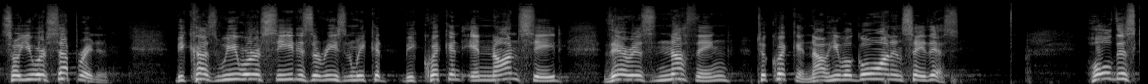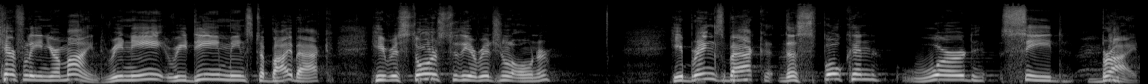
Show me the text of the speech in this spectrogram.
So you were separated. Because we were seed is the reason we could be quickened. In non seed, there is nothing to quicken. Now, he will go on and say this Hold this carefully in your mind. Redeem means to buy back, he restores to the original owner. He brings back the spoken word seed bride.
